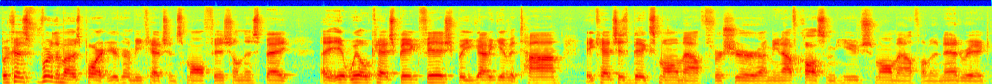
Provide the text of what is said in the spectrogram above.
because for the most part you're going to be catching small fish on this bait it will catch big fish, but you got to give it time. It catches big smallmouth for sure. I mean, I've caught some huge smallmouth on a Ned rig.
